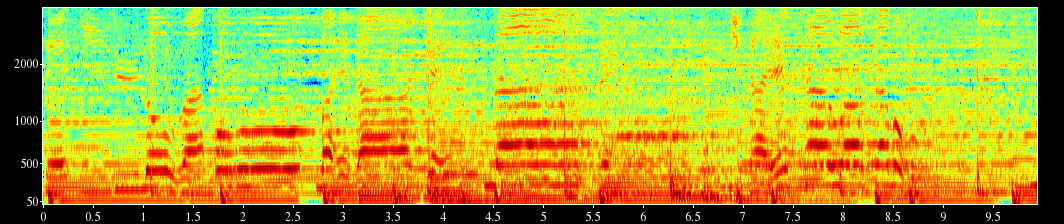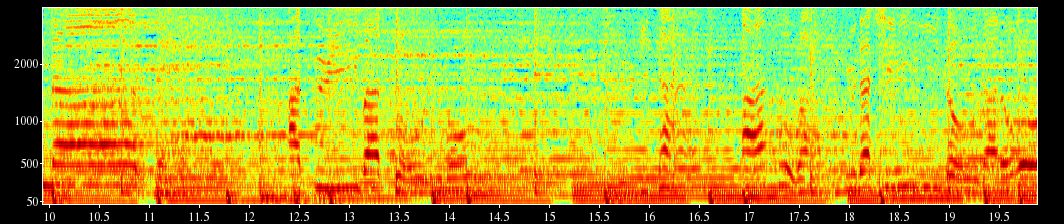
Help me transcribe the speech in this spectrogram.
ているのはお前だ。熱いバトルも過ぎた後は虚しいのだろう。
